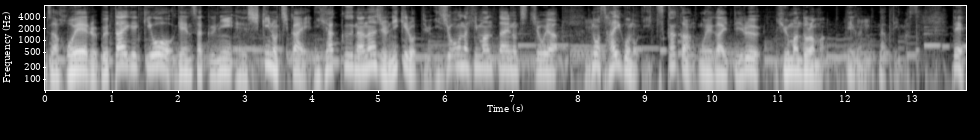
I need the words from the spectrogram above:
ザ・ホエール舞台劇を原作に、えー、四季の近い272キロっていう異常な肥満体の父親の最後の5日間を描いているヒューマンドラマ映画になっています。で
